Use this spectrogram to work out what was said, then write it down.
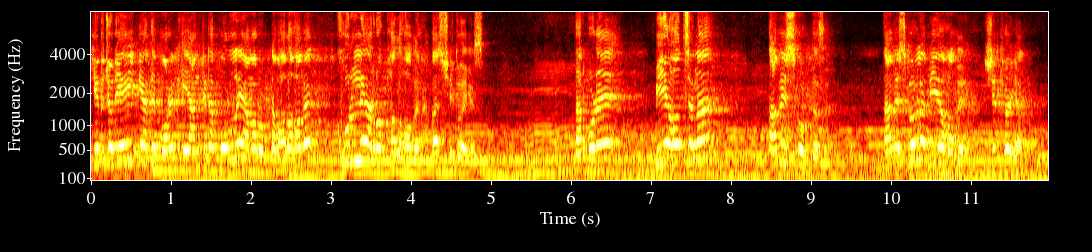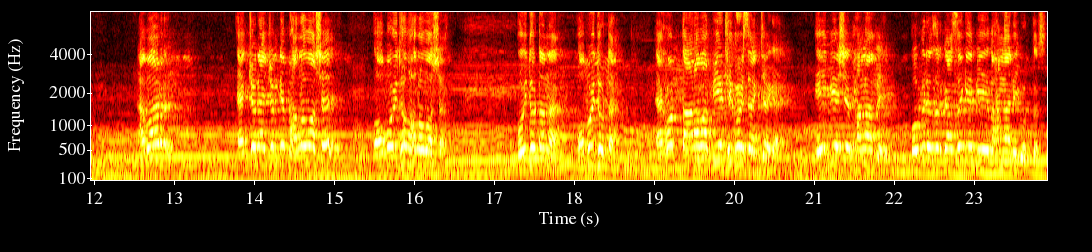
কিন্তু যদি এই নিয়াতে পড়েন এই আংটিটা পরলে আমার রোগটা ভালো হবে, খুললে আর রোগ ভালো হবে না। ব্যাস শিরক হয়ে গেছে। তারপরে বিয়ে হচ্ছে না, তাবিজ করতেছে। তাবিজ করলে বিয়ে হবে, শির্ক হয়ে গেল। আবার একজন একজনকে ভালোবাসে, অবৈধ ভালোবাসা। বৈধটা না, অবৈধটা। এখন তার আবার বিয়ে ঠিক হয়েছে এক জায়গায়। এই বিয়ে সে ভাঙাবে। কবিরাজের কাছে গিয়ে বিয়ে ভাঙানি করতেছে,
